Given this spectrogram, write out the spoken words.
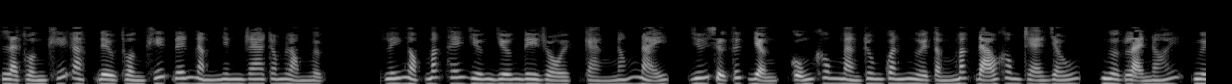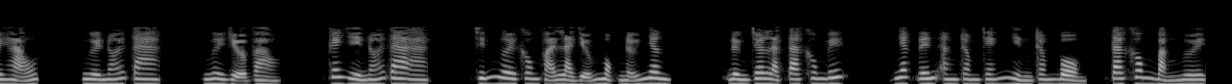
là thuần khiết à, đều thuần khiết đến nằm nhân ra trong lòng ngực. Lý Ngọc mắt thấy Dương Dương đi rồi, càng nóng nảy, dưới sự tức giận, cũng không màng trung quanh người tầm mắt đảo không trẻ giấu, ngược lại nói, người hảo, người nói ta, người dựa vào, cái gì nói ta à, chính ngươi không phải là dưỡng một nữ nhân, đừng cho là ta không biết, nhắc đến ăn trong chén nhìn trong bồn, ta không bằng ngươi,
